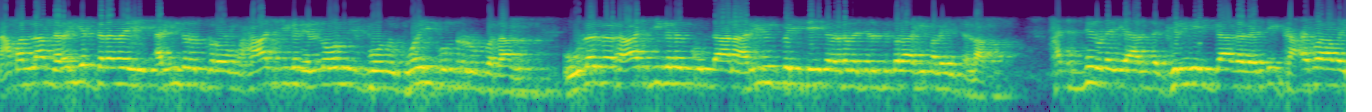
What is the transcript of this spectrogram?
நாமெல்லாம் நிறைய தடவை அறிந்திருக்கிறோம் ஹாஜிகள் எல்லோரும் இப்போது போய் கொண்டிருப்பதால் உலக ஹாஜிகளுக்கு உண்டான அறிவிப்பை செய்தவர்கள் ஹஜ்ரத் இப்ராஹிம் செல்லலாம் ஹஜ்ஜினுடைய அந்த கிரியைக்காக வேண்டி கஅபாவை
